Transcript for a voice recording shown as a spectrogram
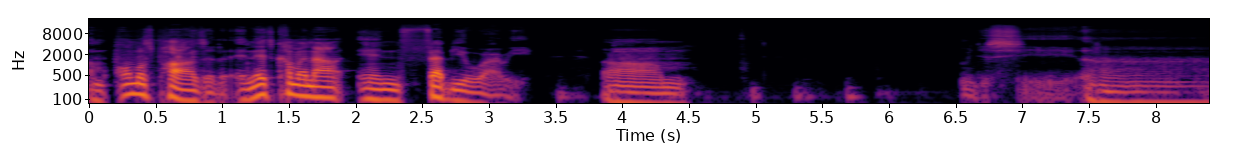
I'm almost positive, and it's coming out in February. Um, let me just see. Uh,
